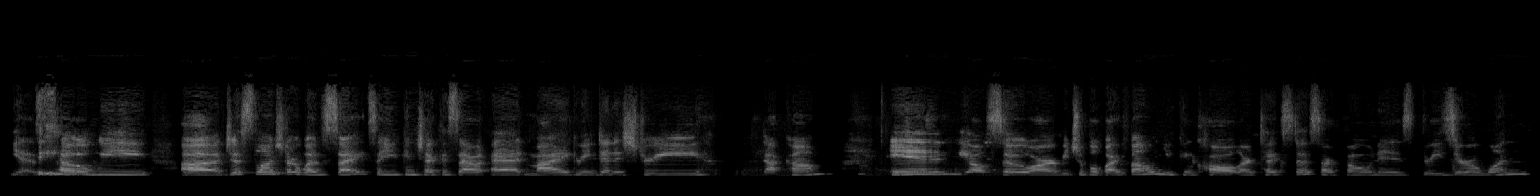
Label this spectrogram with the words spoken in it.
Yes. So we uh, just launched our website, so you can check us out at mygreendentistry.com. And we also are reachable by phone. You can call or text us. Our phone is 301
